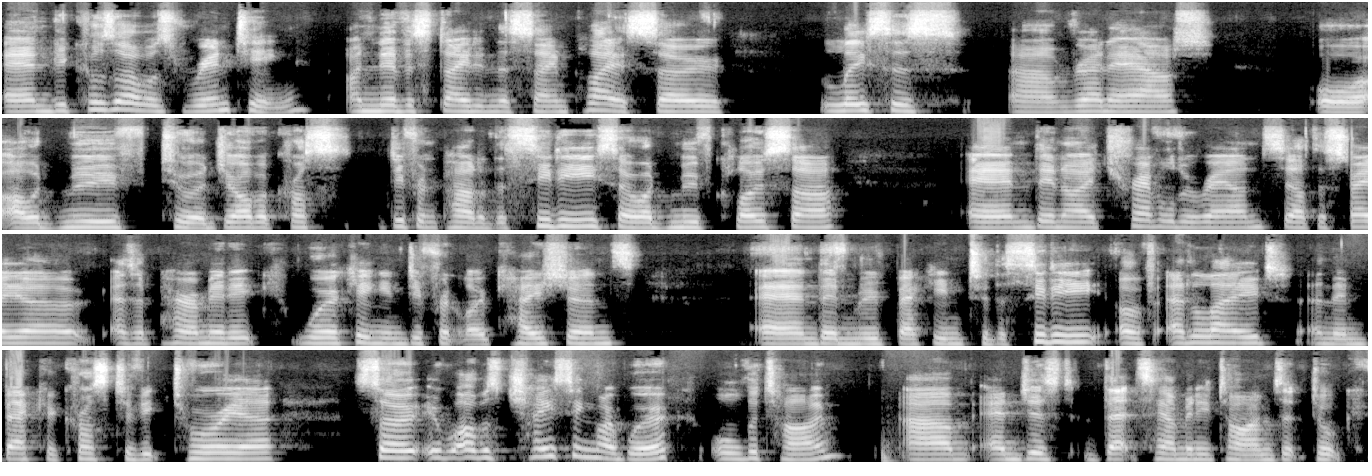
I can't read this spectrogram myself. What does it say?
And because I was renting, I never stayed in the same place. So leases uh, ran out, or I would move to a job across different part of the city. So I'd move closer. And then I travelled around South Australia as a paramedic, working in different locations and then moved back into the city of Adelaide and then back across to Victoria. So it, I was chasing my work all the time. Um, and just that's how many times it took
